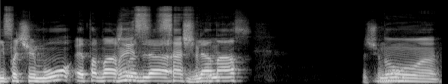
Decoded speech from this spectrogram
И почему это важно мы для, для нас? Почему? Ну,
